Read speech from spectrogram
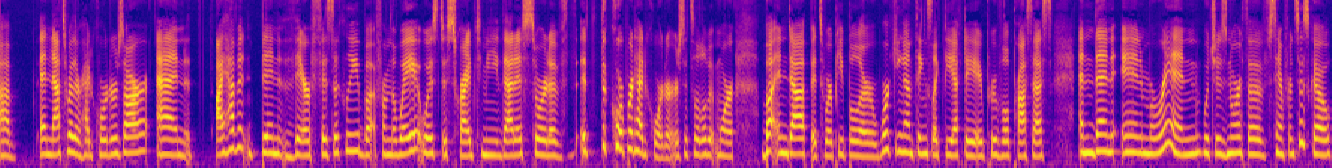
uh, and that's where their headquarters are. And I haven't been there physically, but from the way it was described to me, that is sort of it's the corporate headquarters. It's a little bit more buttoned up. It's where people are working on things like the FDA approval process. And then in Marin, which is north of San Francisco,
